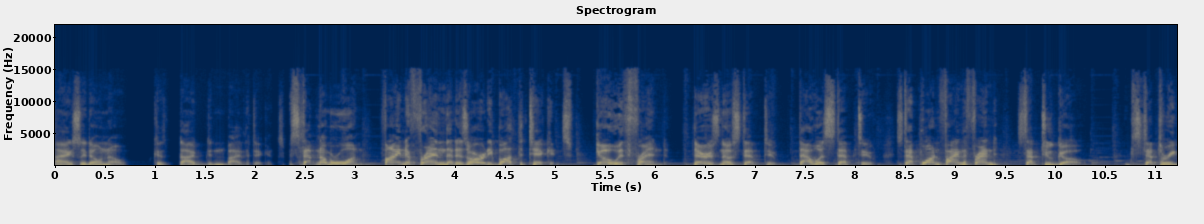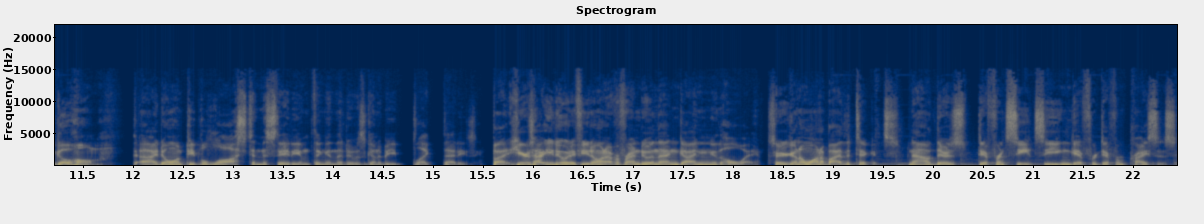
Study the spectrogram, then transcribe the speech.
I actually don't know because I didn't buy the tickets. Step number one find a friend that has already bought the tickets. Go with friend. There is no step two. That was step two. Step one, find the friend. Step two, go. Step three, go home. I don't want people lost in the stadium thinking that it was going to be like that easy. But here's how you do it if you don't have a friend doing that and guiding you the whole way. So you're going to want to buy the tickets. Now, there's different seats that you can get for different prices.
